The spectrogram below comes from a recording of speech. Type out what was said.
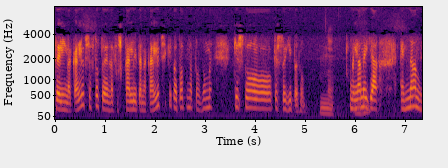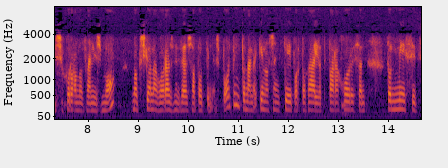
θέλει να καλύψει, αυτό το έδαφος καλείται να καλύψει και κατόπιν να τον δούμε και στο, και στο γήπεδο. Ναι. Μιλάμε για 1,5 χρόνο δανεισμό, με οψιόν αγοράς βεβαίως από την Sporting. Τον ανακοίνωσαν και οι Πορτογάλοι ότι παραχώρησαν τον Μίσιτς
